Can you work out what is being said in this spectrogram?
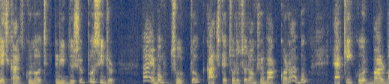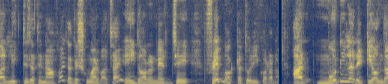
এই কাজগুলো হচ্ছে একটি নির্দিষ্ট প্রসিডিওর হ্যাঁ এবং ছোট্ট কাজকে ছোট ছোট অংশে ভাগ করা এবং একই কোড বারবার লিখতে যাতে না হয়, তাতে সময় বাঁচায়। এই ধরনের যে ফ্রেমওয়ার্কটা তৈরি করা না আর modularity on the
